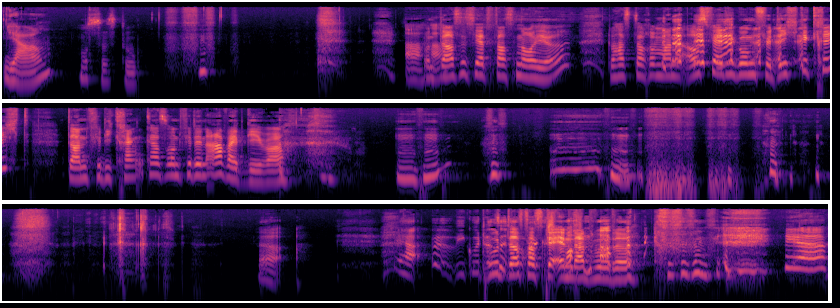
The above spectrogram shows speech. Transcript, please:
Ja, musstest du. Und das ist jetzt das Neue. Du hast doch immer eine Ausfertigung für dich gekriegt, dann für die Krankenkasse und für den Arbeitgeber. ja. ja, wie gut, Gut, dass das geändert wurde. Ja.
